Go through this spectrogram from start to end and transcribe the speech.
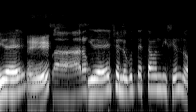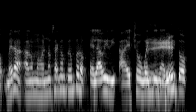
Y de. Claro. y de hecho, es lo que ustedes estaban diciendo, mira, a lo mejor no sea campeón, pero él ha, ha hecho buen Sí. dinerito,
